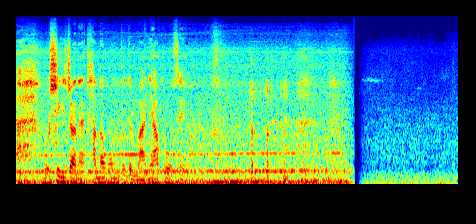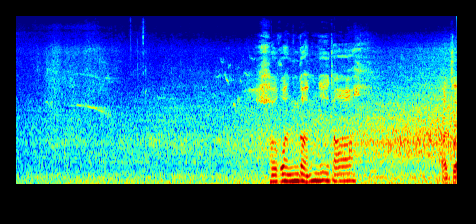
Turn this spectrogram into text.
아, 오시기 전에 단어 공부들 많이 하고 오세요. 학원 갑니다. 어제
